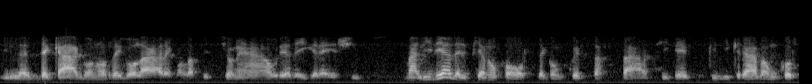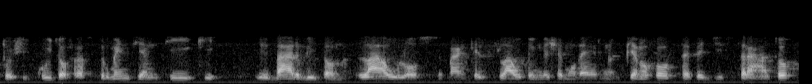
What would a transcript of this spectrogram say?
il decagono regolare con la sezione aurea dei greci. Ma l'idea del pianoforte con questa stasi che quindi creava un cortocircuito fra strumenti antichi, il barbiton, l'aulos, ma anche il flauto invece moderno, il pianoforte registrato,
